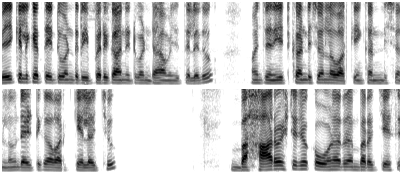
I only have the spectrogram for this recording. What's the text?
వెహికల్కి అయితే ఎటువంటి రిపేర్ కానీ ఎటువంటి డ్యామేజ్ తెలియదు మంచి నీట్ కండిషన్లో వర్కింగ్ కండిషన్లో డైరెక్ట్గా వర్క్ వెళ్ళొచ్చు హార్వెస్టర్ యొక్క ఓనర్ నెంబర్ వచ్చేసి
